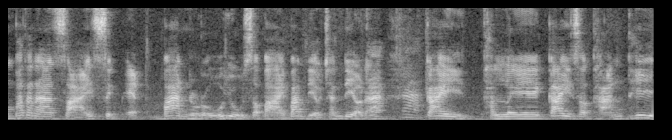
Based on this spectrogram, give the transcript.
มพัฒนาสาย 11 บ้านหรูอยู่สบายบ้านเดี่ยวชั้นเดียวนะค่ะใกล้ทะเลใกล้สถานที่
